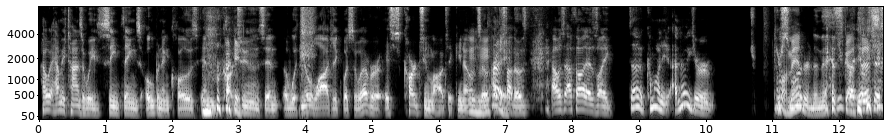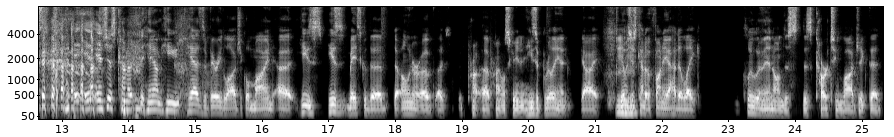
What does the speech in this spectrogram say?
how how many times have we seen things open and close in Right. cartoons and uh, with no logic whatsoever? It's just cartoon logic, you know. So Mhm. I Right. just thought that was I was I thought it was like, Doug, come on, I know you're. Come you're on, man. smarter than this. You got but it was just, it, it- it's just kind of to him. He, he has a very logical mind. Uh, he's he's basically the the owner of uh, Pri- uh, Primal Screen. and He's a brilliant guy it was Mhm. just kind of funny. I had to like clue him in on this this cartoon logic that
